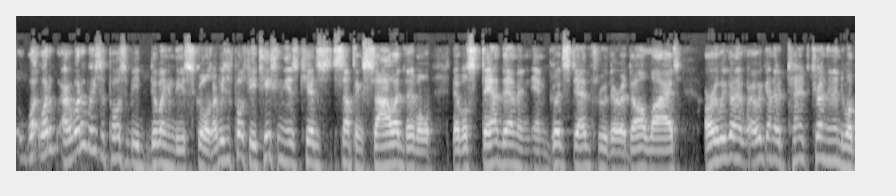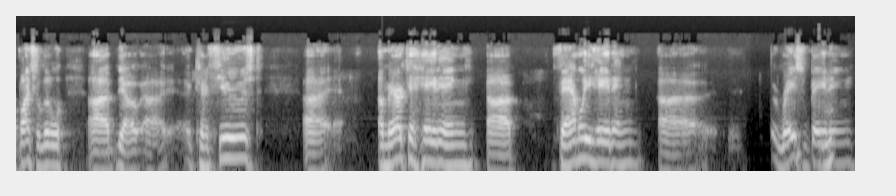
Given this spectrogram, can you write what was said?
what what are what are we supposed to be doing in these schools? Are we supposed to be teaching these kids something solid that will that will stand them in, in good stead through their adult lives? Or are we going to are we going to turn, turn them into a bunch of little uh, you know uh, confused, uh, America hating, uh, family hating, uh, race baiting,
